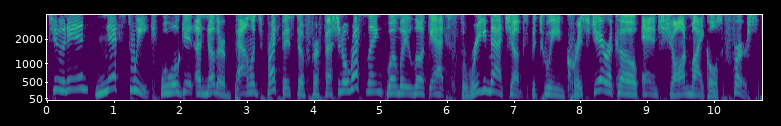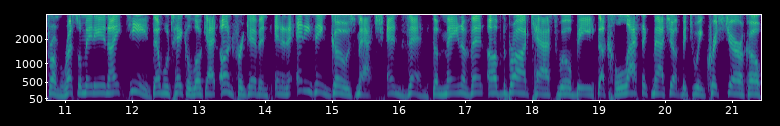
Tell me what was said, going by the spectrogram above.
Tune in next week where we'll get another balanced breakfast of professional wrestling when we look at three matchups between Chris Jericho and Shawn Michaels. First, from WrestleMania 19. Then we'll take a look at Unforgiven in an Anything Goes match. And then the main event of the broadcast will be the classic matchup between Chris Jericho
